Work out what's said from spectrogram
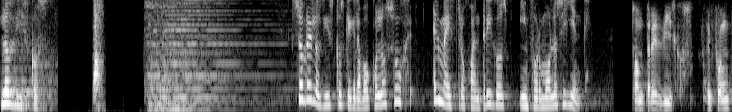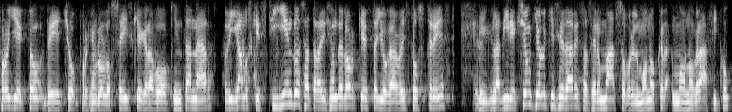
Los discos. Sobre los discos que grabó con los SUG, el maestro Juan Trigos informó lo siguiente. Son tres discos fue un proyecto, de hecho, por ejemplo, los seis que grabó Quintanar, digamos que siguiendo esa tradición de la orquesta, yo grabé estos tres. La dirección que yo le quise dar es hacer más sobre el monográfico,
